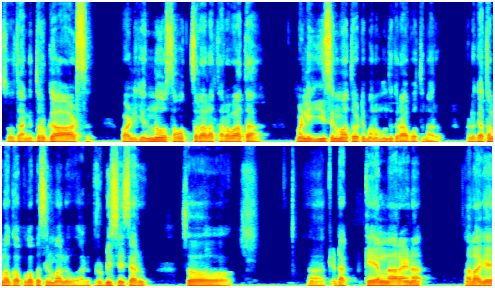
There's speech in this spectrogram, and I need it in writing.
సో దాన్ని దుర్గా ఆర్ట్స్ వాళ్ళు ఎన్నో సంవత్సరాల తర్వాత మళ్ళీ ఈ సినిమాతోటి మన ముందుకు రాబోతున్నారు. వాళ్ళు గతంలో గొప్ప గొప్ప సినిమాలు వాళ్ళు ప్రొడ్యూస్ చేశారు. సో డాక్టర్ కేఎల్ నారాయణ అలాగే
